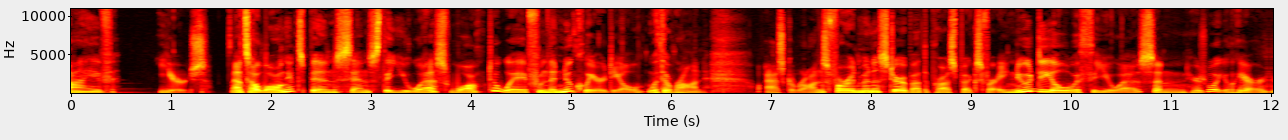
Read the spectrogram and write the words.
Five years. That's how long it's been since the U.S. walked away from the nuclear deal with Iran. Ask Iran's foreign minister about the prospects for a new deal with the U.S., and here's what you'll hear.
